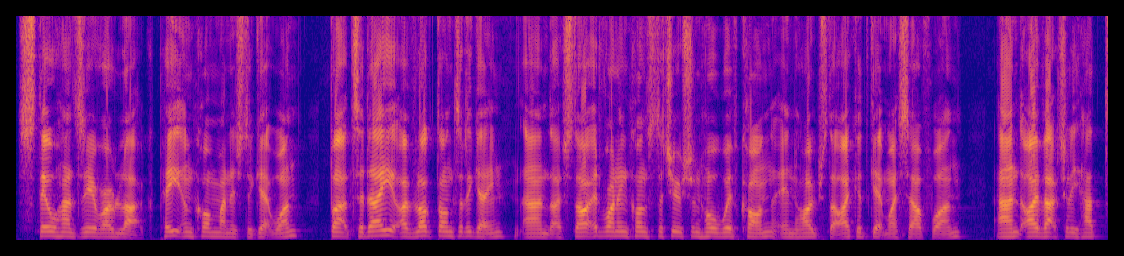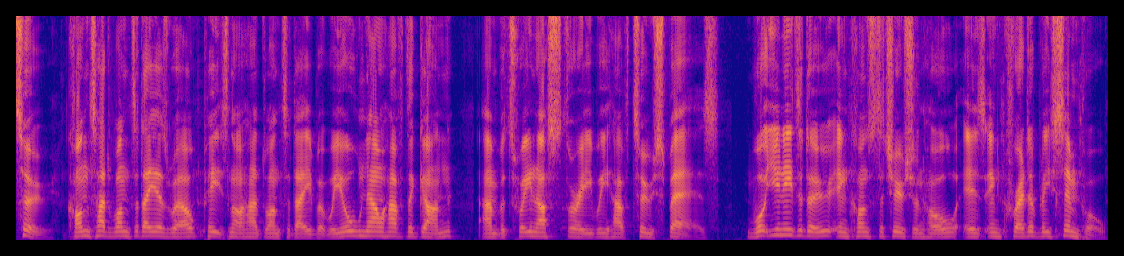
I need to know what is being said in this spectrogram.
Still had zero luck. Pete and Con managed to get one. But today I've logged onto the game and I've started running Constitution Hall with Con in hopes that I could get myself one. And I've actually had two. Con's had one today as well. Pete's not had one today, but we all now have the gun. And between us three, we have two spares. What you need to do in Constitution Hall is incredibly simple.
